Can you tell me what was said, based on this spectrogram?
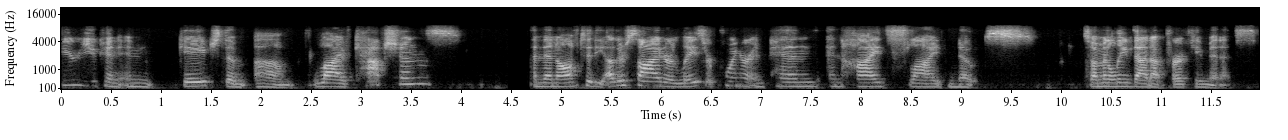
Here you can engage the um, live captions. And then off to the other side are laser pointer and pen and hide slide notes. So I'm going to leave that up for a few minutes.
